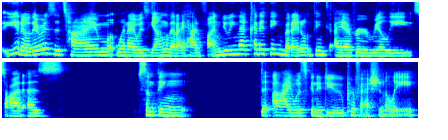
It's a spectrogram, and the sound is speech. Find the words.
you know, there was a time when I was young that I had fun doing that kind of thing, but I don't think I ever really saw it as something that I was going to do professionally.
